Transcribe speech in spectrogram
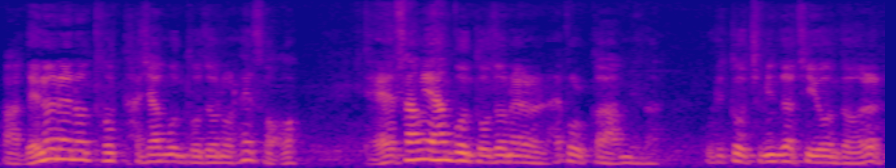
아, 내년에는 또 다시 한번 도전을 해서 대상에 한번 도전을 해볼까 합니다. 우리 또 주민자치위원들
